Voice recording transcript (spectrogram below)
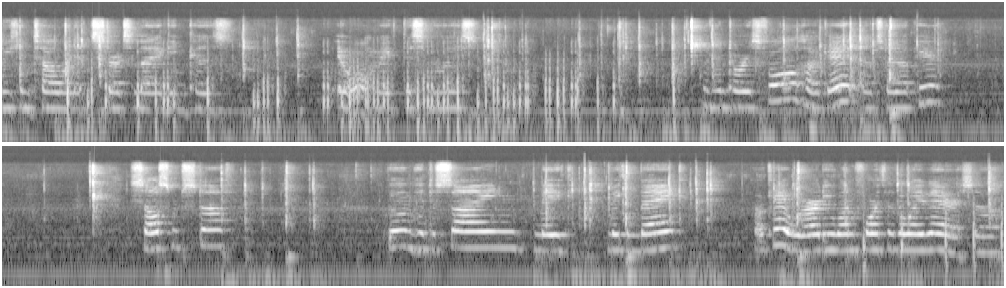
we can tell when it starts lagging because it won't make this noise. Inventory's full. Okay, let's head up here. Sell some stuff. Boom, hit the sign, make make a bank. Okay, we're already one fourth of the way there, so um,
